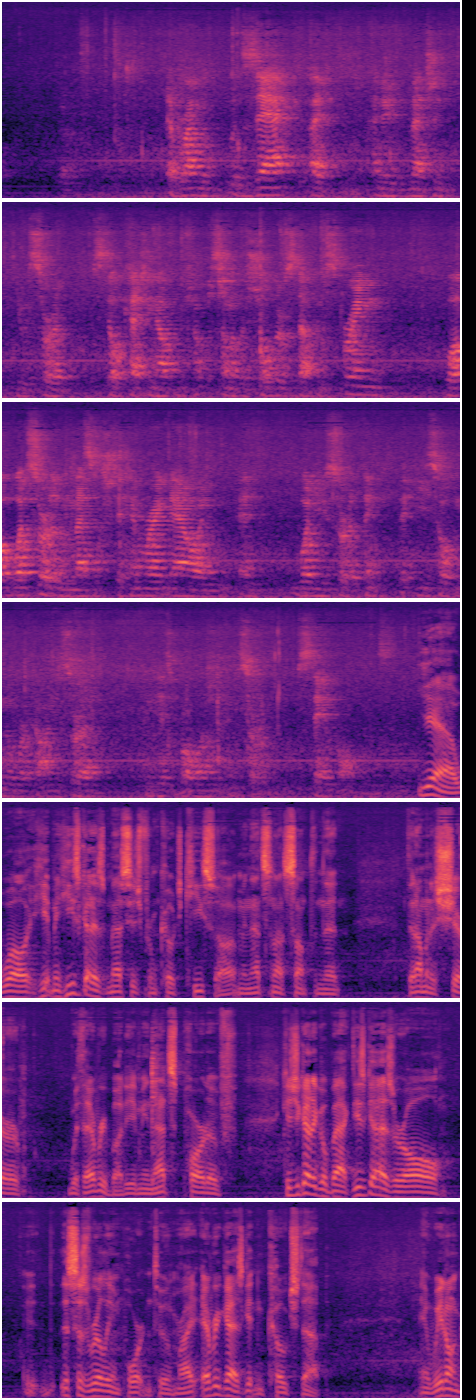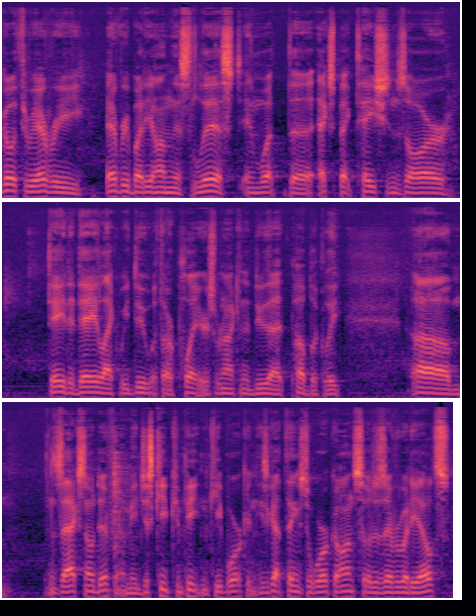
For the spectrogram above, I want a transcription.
Brian, with, Zach, I, I know you mentioned he was sort of still catching up from some of the shoulder stuff in spring. What, what's sort of the message to him right now, and, and what do you sort of think that he's hoping to work on, sort of in his role and, and sort of stay involved? Yeah, well, he, I mean, he's got his message from Coach Kiesau. I mean, that's not something that that I'm going to share with everybody. I mean, that's part of because you got to go back. These guys are all. This is really important to them, right? Every guy's getting coached up, and we don't go through every everybody on this list and what the expectations are day to day like we do with our players. We're not going to do that publicly. Um, Zach's no different. I mean, just keep competing, keep working. He's got things to work on. So does everybody else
